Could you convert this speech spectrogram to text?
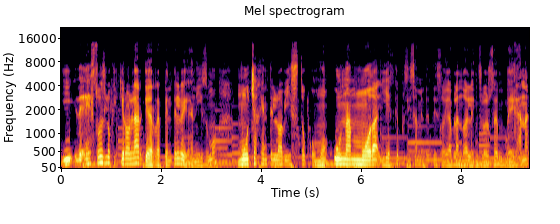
y de esto es lo que quiero hablar, que de repente el veganismo, mucha gente lo ha visto como una moda, y es que precisamente te estoy hablando de la influencer vegana,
